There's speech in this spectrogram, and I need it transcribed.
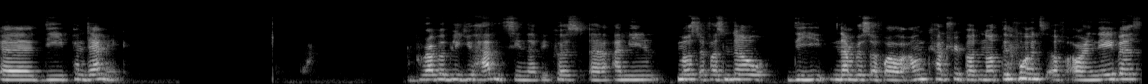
uh, the pandemic. Probably you haven't seen that because, uh, I mean, most of us know the numbers of our own country, but not the ones of our neighbors,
